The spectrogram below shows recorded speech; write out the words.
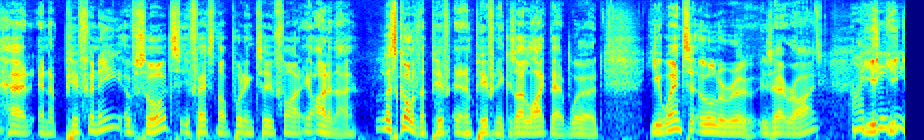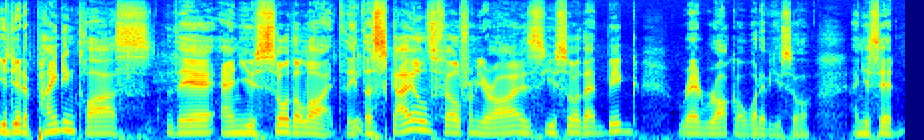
had an epiphany of sorts. If that's not putting too fine, I don't know. Let's call it an epiphany because I like that word. You went to Uluru, is that right? I you, did. You, you did a painting class there, and you saw the light. The the scales fell from your eyes. You saw that big red rock or whatever you saw, and you said,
